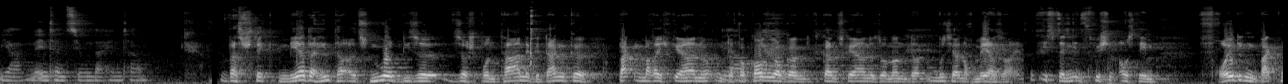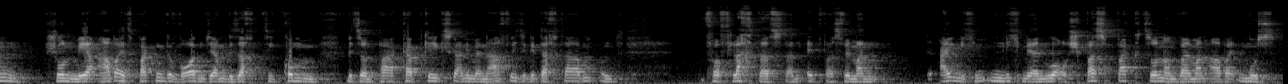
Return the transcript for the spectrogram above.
ja, eine Intention dahinter. Was steckt mehr dahinter als nur diese, dieser spontane Gedanke, backen mache ich gerne und ja. da verkaufe ich auch ganz, ganz gerne, sondern da muss ja noch mehr sein. Ist denn inzwischen aus dem freudigen Backen schon mehr Arbeitsbacken geworden? Sie haben gesagt, Sie kommen mit so ein paar Cupcakes gar nicht mehr nach, wie Sie gedacht haben und verflacht das dann etwas, wenn man eigentlich nicht mehr nur aus Spaß backt, sondern weil man arbeiten muss.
